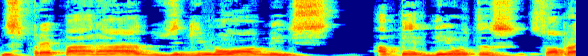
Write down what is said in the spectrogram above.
despreparados, ignóbeis, apedeutas, só para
